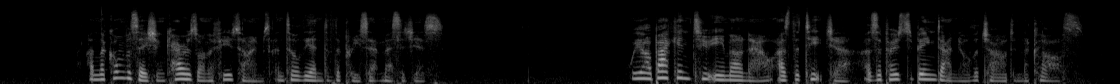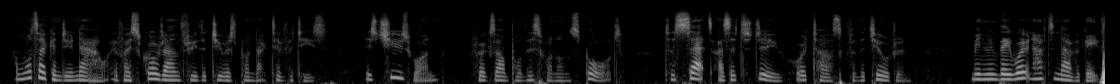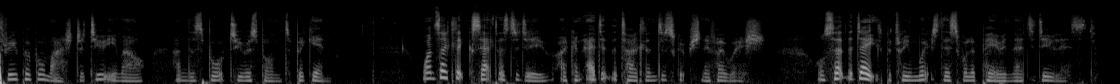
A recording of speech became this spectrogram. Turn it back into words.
And the conversation carries on a few times until the end of the preset messages. We are back into email now as the teacher, as opposed to being Daniel, the child in the class. And what I can do now, if I scroll down through the 2Respond activities, is choose one, for example this one on sport, to set as a to-do or a task for the children, meaning they won't have to navigate through Purple Mash to 2Email and the sport 2Respond to begin. Once I click set as to do, I can edit the title and description if I wish, or set the dates between which this will appear in their to-do list.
